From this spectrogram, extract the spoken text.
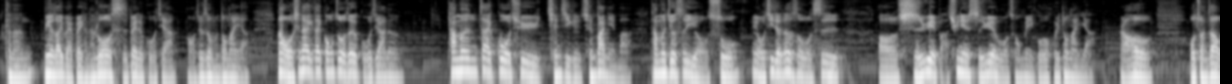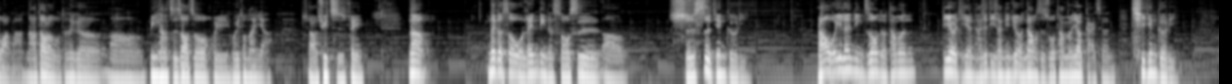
可能没有到一百倍，可能落后十倍的国家哦，就是我们东南亚。那我现在在工作这个国家呢，他们在过去前几个前半年吧，他们就是有说，因为我记得那个时候我是呃十月吧，去年十月我从美国回东南亚，然后我转照完嘛，拿到了我的那个呃民航执照之后回回东南亚啊去直飞。那那个时候我 landing 的时候是呃。十四天隔离，然后我一 landing 之后呢，他们第二天还是第三天就 announce 说他们要改成七天隔离，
